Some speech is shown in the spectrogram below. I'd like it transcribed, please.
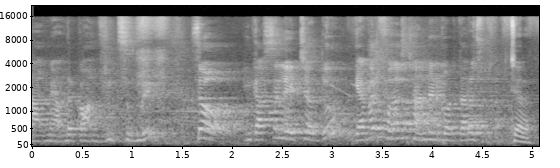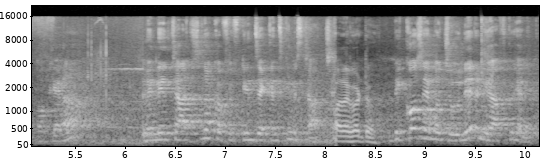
నాకు మీ అందరు కాన్ఫిడెన్స్ ఉంది. సో ఇంకా అస్సలు లేట్ చేయొద్దు. ఎవరు ఫస్ట్ హండ్రెడ్ కొడతారో చూద్దాం. చలో. ఓకేనా నేను ఛాన్స్ ఒక ఫిఫ్టీన్ సెకండ్స్కి మీరు స్టార్ట్ పదకొట్టు బికాస్ ఏమో junior have to help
